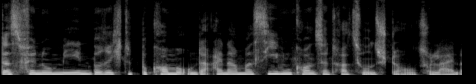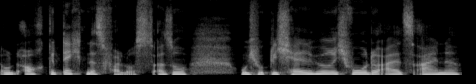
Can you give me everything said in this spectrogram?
das Phänomen berichtet bekomme, unter einer massiven Konzentrationsstörung zu leiden und auch Gedächtnisverlust. Also wo ich wirklich hellhörig wurde als eine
